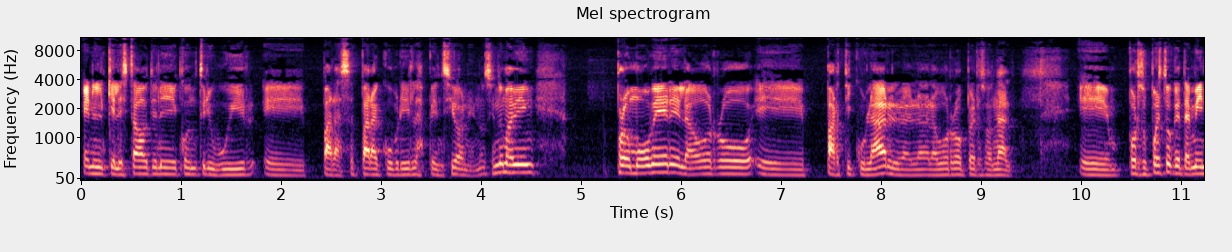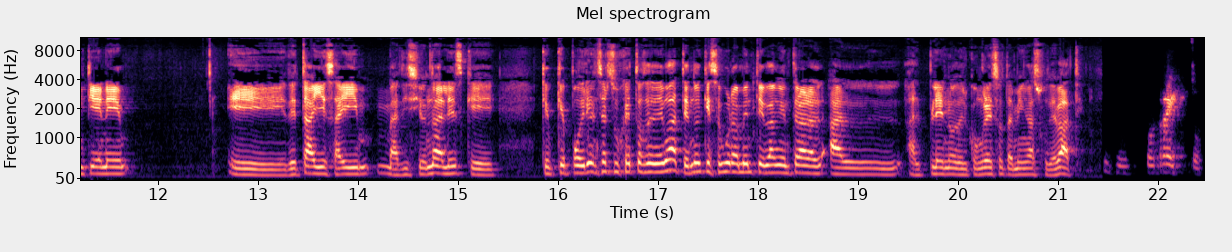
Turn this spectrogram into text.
en el que el Estado tiene que contribuir eh, para, para cubrir las pensiones, ¿no? sino más bien promover el ahorro eh, particular, el, ahorro personal. por supuesto que también tiene detalles ahí adicionales que que, podrían ser sujetos de debate, ¿no? Y que seguramente van a entrar al, al, Pleno del Congreso también a su debate. Correcto.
